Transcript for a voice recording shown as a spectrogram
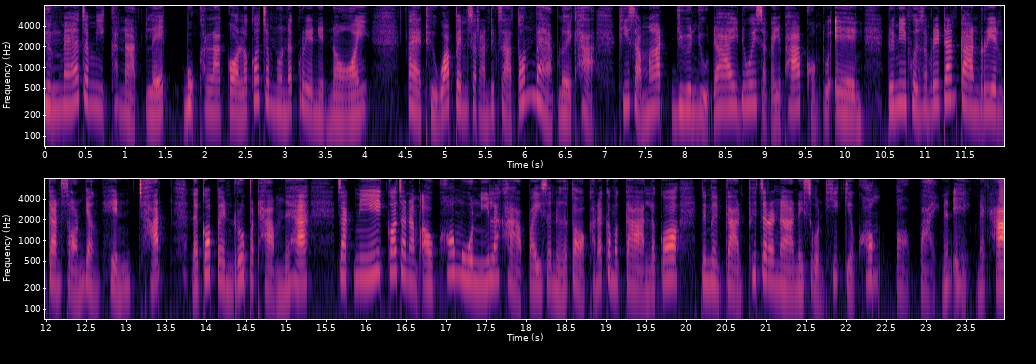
ถึงแม้จะมีขนาดเล็กบุคลากรแล้วก็จำนวนนักเรียนเนี่ยน้อย แต่ถือว่าเป็นสถานศึกษาต้นแบบเลยค่ะ ที่สามารถยืนอยู่ได้ด้วยศักยภาพของตัวเอง โดยมีผลสำเร็จด้านการเรียนการสอนอย่างเห็นชัด และก็เป็นรูปธรรมนะคะ จากนี้ก็จะนำเอาข้อมูลนี้ละค่ะไปเสนอต่อคณะกรรมการ แล้วก็ดำเนินการพิจารณาในส่วนที่เกี่ยวข้องต่อไปนั่นเองนะคะ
